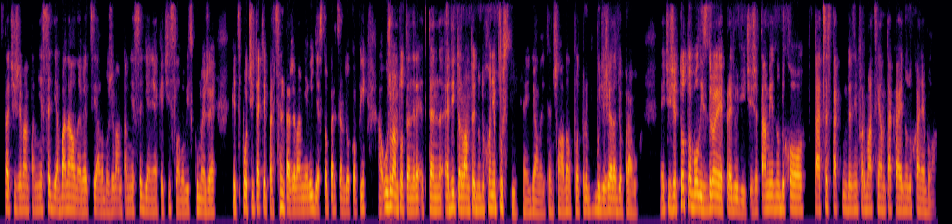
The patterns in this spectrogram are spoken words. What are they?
Stačí, že vám tam nesedia banálne veci, alebo že vám tam nesedia nejaké čísla vo výskume, že keď spočítate percenta, že vám nevíde 100% dokopy a už vám to ten, ten editor vám to jednoducho nepustí hej, ďalej. Ten článok bude žiadať dopravu. Čiže toto boli zdroje pre ľudí. Čiže tam jednoducho tá cesta k dezinformáciám taká jednoduchá nebola.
